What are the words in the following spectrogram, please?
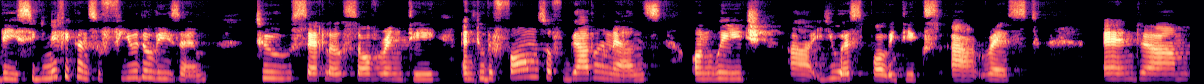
the significance of feudalism to settler sovereignty and to the forms of governance on which uh, US politics uh, rest. And um,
